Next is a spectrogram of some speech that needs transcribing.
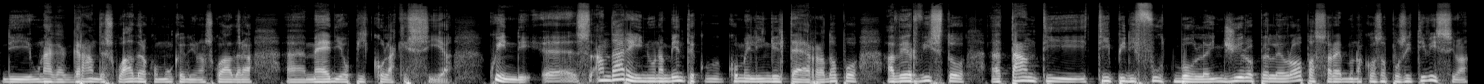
di una grande squadra comunque di una squadra eh, media o piccola che sia. Quindi eh, andare in un ambiente come l'Inghilterra, dopo aver visto eh, tanti tipi di football in giro per l'Europa, sarebbe una cosa positivissima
